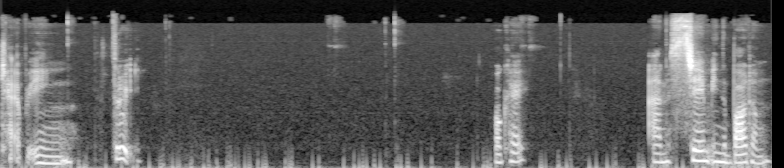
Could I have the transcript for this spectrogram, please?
type in 3. Okay. And same in the bottom.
